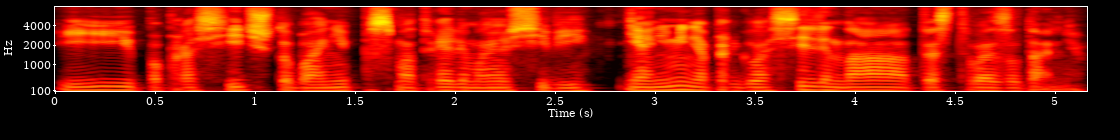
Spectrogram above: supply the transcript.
и попросить, чтобы они посмотрели мое CV. И они меня пригласили на тестовое задание.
